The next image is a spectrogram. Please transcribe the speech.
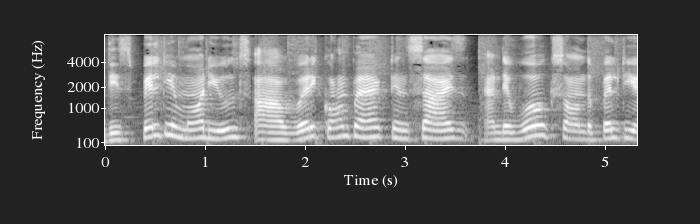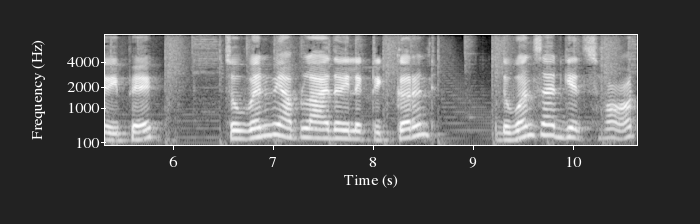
These Peltier modules are very compact in size and they works on the Peltier effect. So when we apply the electric current, the one side gets hot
